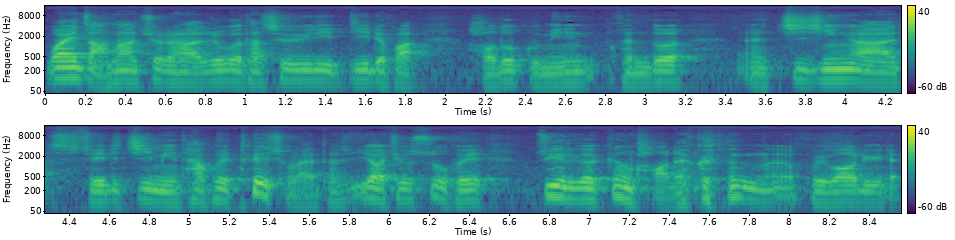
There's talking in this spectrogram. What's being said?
万一涨上去的话，如果他收益率低的话，好多股民很多，嗯，基金啊，随的基民他会退出来，他要求赎回，追了个更好的回报率的。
